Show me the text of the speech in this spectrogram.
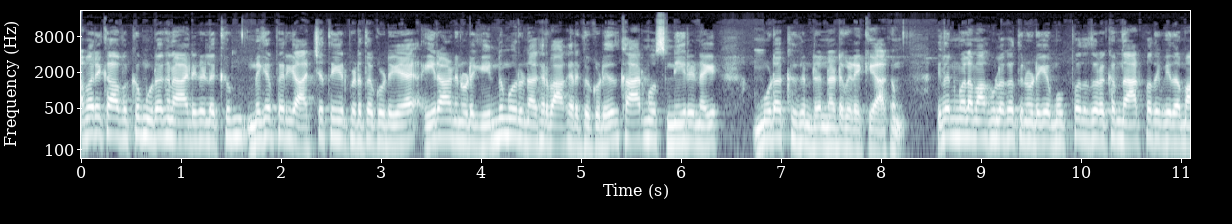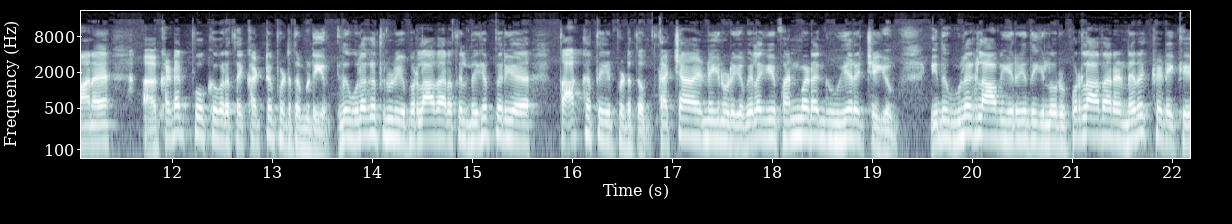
அமெரிக்காவுக்கும் உலக நாடுகளுக்கும் மிகப்பெரிய அச்சத்தை ஏற்படுத்தக்கூடிய ஈரானினுடைய இன்னும் ஒரு நகர்வாக இருக்கக்கூடியது கார்மோஸ் நீரினை முடக்குகின்ற நடவடிக்கையாகும். இதன் மூலமாக உலகத்தினுடைய முப்பது தொடக்கம் நாற்பது வீதமான கடற்போக்குவரத்தை கட்டுப்படுத்த முடியும். இது உலகத்தினுடைய பொருளாதாரத்தில் மிகப்பெரிய தாக்கத்தை ஏற்படுத்தும். கச்சா எண்ணெயினுடைய விலையை பன்மடங்கு உயரச் செய்யும். இது உலகளாவிய ரீதியில் ஒரு பொருளாதார நெருக்கடிக்கு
